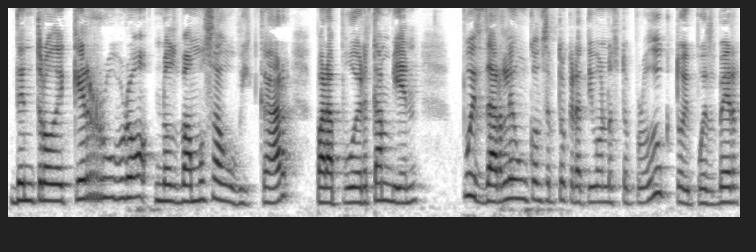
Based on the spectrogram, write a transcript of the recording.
dentro de qué rubro nos vamos a ubicar para poder también pues darle un concepto creativo a nuestro producto y pues ver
